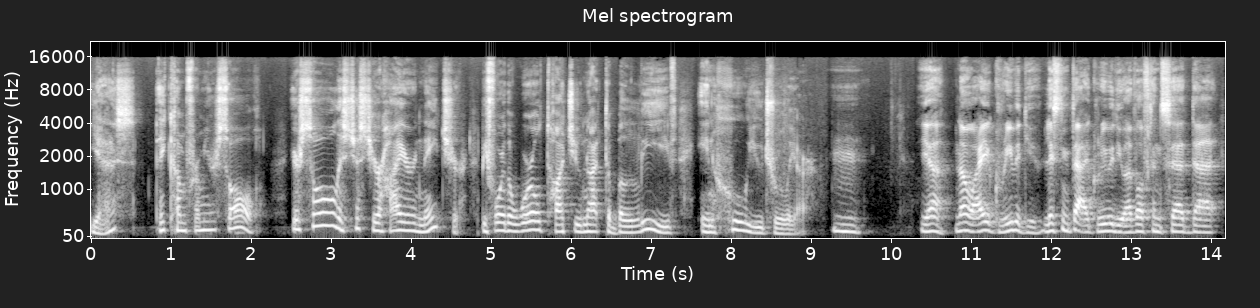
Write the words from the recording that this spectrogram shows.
Yes, they come from your soul. Your soul is just your higher nature before the world taught you not to believe in who you truly are. Mm. Yeah, no, I agree with you. Listening to that, I agree with you. I've often said that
